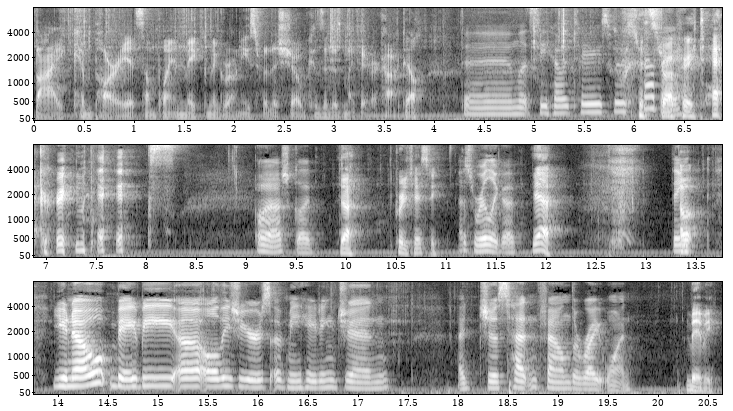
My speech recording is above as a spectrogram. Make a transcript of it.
buy Campari at some point and make Negronis for this show because it is my favorite cocktail. Then let's see how it tastes with strawberry. Strawberry daiquiri mix. Oh, that's good. Yeah, it's pretty tasty. That's really good. Yeah. Think, Oh. You know, maybe uh, all these years of me hating gin, I just hadn't found the right one. Maybe.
